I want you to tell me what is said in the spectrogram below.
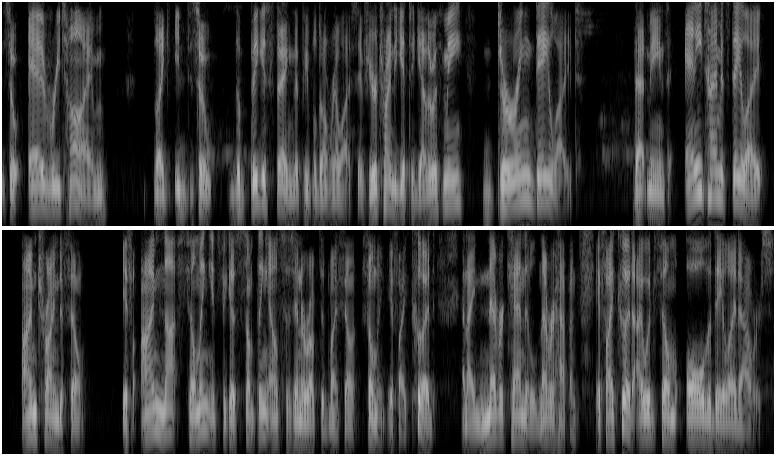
So every time, like, it, so the biggest thing that people don't realize, if you're trying to get together with me during daylight, that means anytime it's daylight, I'm trying to film. If I'm not filming, it's because something else has interrupted my fil- filming. If I could, and I never can, it'll never happen. If I could, I would film all the daylight hours.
